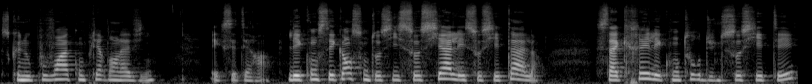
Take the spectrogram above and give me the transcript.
ce que nous pouvons accomplir dans la vie, etc. Les conséquences sont aussi sociales et sociétales. Ça crée les contours d'une société,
